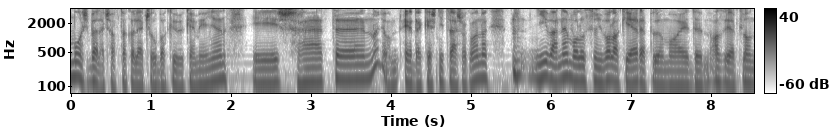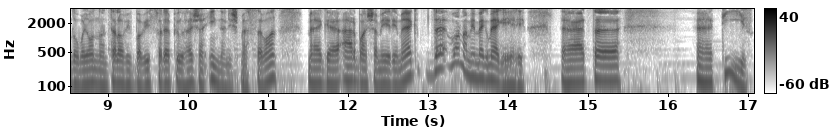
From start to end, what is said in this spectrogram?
most belecsaptak a lecsóba kőkeményen, és hát nagyon érdekes nyitások vannak. Nyilván nem valószínű, hogy valaki elrepül majd azért London vagy onnan Tel Avivba visszarepül, hiszen innen is messze van, meg árban sem éri meg, de van, ami meg megéri. Tehát 10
